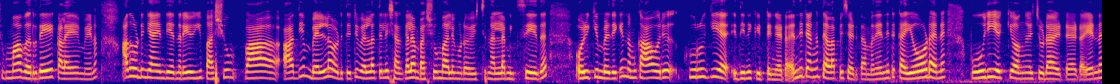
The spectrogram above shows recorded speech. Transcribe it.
ചുമ്മാ വെറുതെ കളയാൻ വേണം. അതുകൊണ്ട് ഞാൻ എന്ത് ചെയ്യുന്നറിയോ? ഈ പശു പാ ആദ്യം വെള്ളം എടുത്തിട്ട് വെള്ളത്തിൽ ശകലം പശുവും പാലും കൂടെ ഒഴിച്ച് നല്ല മിക്സ് ചെയ്ത് ഒഴിക്കുമ്പോഴത്തേക്കും നമുക്ക് ആ ഒരു കുറുകിയ ഇതിന് കിട്ടും കേട്ടോ. എന്നിട്ട് അങ്ങ് തിളപ്പിച്ചെടുത്താൽ മതി. എന്നിട്ട് കൈയോടെ തന്നെ പൂരിയൊക്കെ അങ്ങ് ചൂടായിട്ട് കേട്ടോ. എണ്ണ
